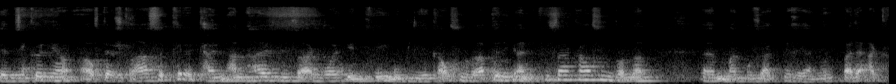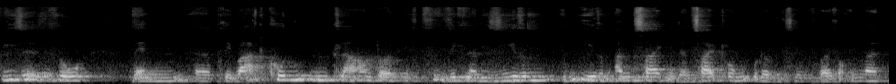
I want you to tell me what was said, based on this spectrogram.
Denn Sie können ja auf der Straße keinen anhalten und sagen, wollt ihr nicht eine Immobilie kaufen oder habt ihr nicht eine Kisa kaufen, sondern äh, man muss akquirieren. Und bei der Akquise ist es so, wenn äh, Privatkunden klar und deutlich signalisieren in ihren Anzeigen in der Zeitung oder beziehungsweise online,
